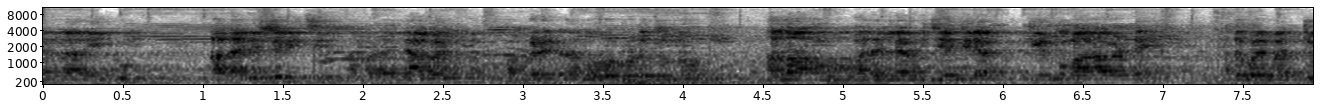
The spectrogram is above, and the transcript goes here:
നിങ്ങൾ അറിയിക്കും. അതനുസരിച്ച് നമ്മൾ എല്ലാവരും പങ്കെടുക്കണമെന്ന് ഉറപ്പെടുത്തുന്നു അള്ളാഹു അതെല്ലാം വിജയത്തിലാക്കി. തീർക്കുമാറാവട്ടെ അതുപോലെ മറ്റു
